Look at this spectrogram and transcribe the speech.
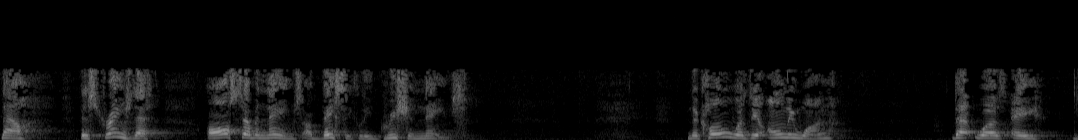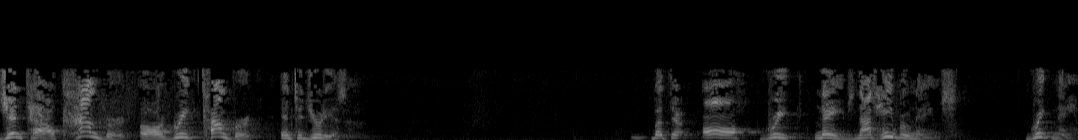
Now, it's strange that all seven names are basically Grecian names. Nicole was the only one that was a Gentile convert or Greek convert into Judaism. But they're all Greek names, not Hebrew names, Greek names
